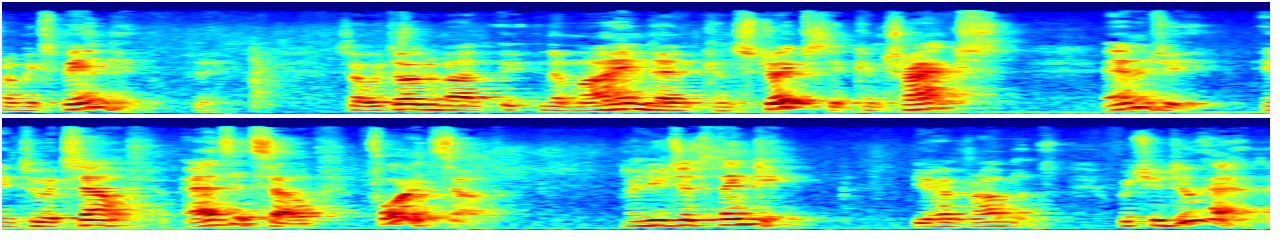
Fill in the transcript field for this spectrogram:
from expanding. So we're talking about the mind that constricts, it contracts energy into itself, as itself, for itself. And you're just thinking, you have problems, which you do have,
